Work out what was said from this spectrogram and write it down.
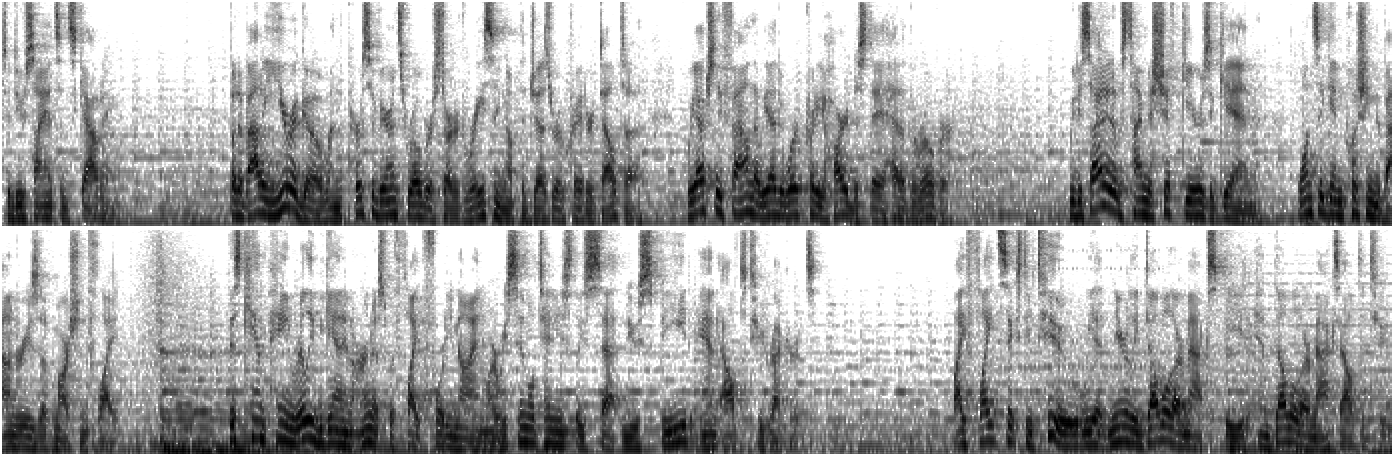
to do science and scouting. But about a year ago, when the Perseverance rover started racing up the Jezero Crater Delta, we actually found that we had to work pretty hard to stay ahead of the rover. We decided it was time to shift gears again, once again pushing the boundaries of Martian flight. This campaign really began in earnest with Flight 49, where we simultaneously set new speed and altitude records. By Flight 62, we had nearly doubled our max speed and doubled our max altitude.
